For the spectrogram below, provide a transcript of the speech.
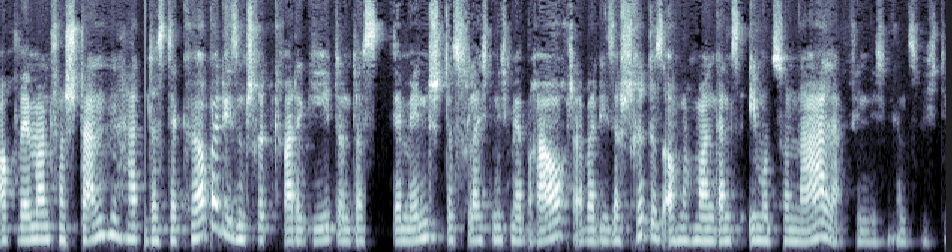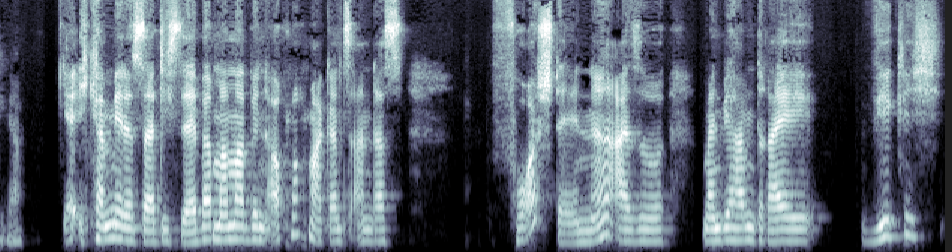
auch wenn man verstanden hat, dass der Körper diesen Schritt gerade geht und dass der Mensch das vielleicht nicht mehr braucht, aber dieser Schritt ist auch nochmal ein ganz emotionaler, finde ich, ein ganz wichtiger. Ja, ich kann mir das, seit ich selber Mama bin, auch nochmal ganz anders vorstellen. Ne? Also, ich meine, wir haben drei wirklich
